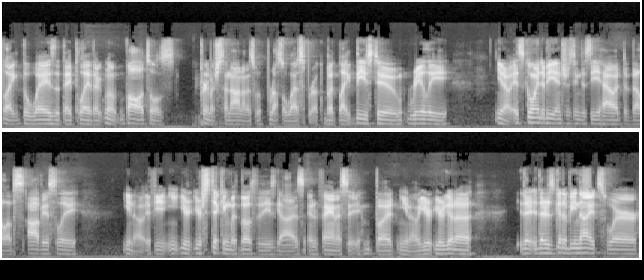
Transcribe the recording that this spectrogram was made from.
like the ways that they play. They're well, volatile is pretty much synonymous with Russell Westbrook, but like these two really, you know, it's going to be interesting to see how it develops. Obviously, you know, if you you're, you're sticking with both of these guys in fantasy, but you know, you're you're gonna there, there's to be nights where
